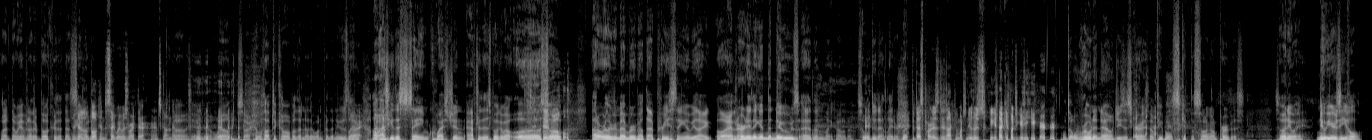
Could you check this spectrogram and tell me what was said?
What? That we have another book, or that that's They got another book, and the segue was right there, and it's gone now. Oh yeah, no. Well, sorry. We'll have to come up with another one for the news later. Alright. I'll ask you the same question after this book about. Oh, so Well, I don't really remember about that priest thing. It'll be like, oh, I haven't heard anything in the news, and then like I don't know. So we'll do that later. But the best part is there's not gonna be much news, so you're not gonna much you can hear. well, don't ruin it now. Jesus Christ! Now people skip the song on purpose. So anyway, New Year's Evil,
